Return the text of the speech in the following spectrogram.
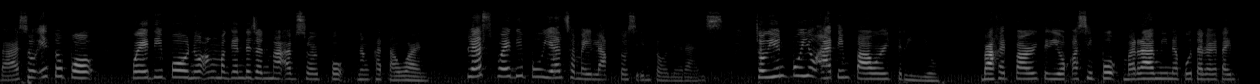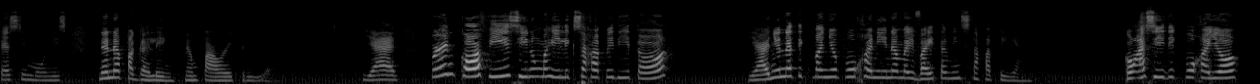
ba? So ito po, pwede po no ang maganda diyan ma-absorb po ng katawan. Plus pwede po 'yan sa may lactose intolerance. So yun po yung ating power trio. Bakit Power Trio? Kasi po, marami na po talaga tayong testimonies na napagaling ng Power Trio. Yan. Fern Coffee, sinong mahilig sa kape dito? Yan, yung natikman nyo po kanina, may vitamins na kape yan. Kung acidic po kayo,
